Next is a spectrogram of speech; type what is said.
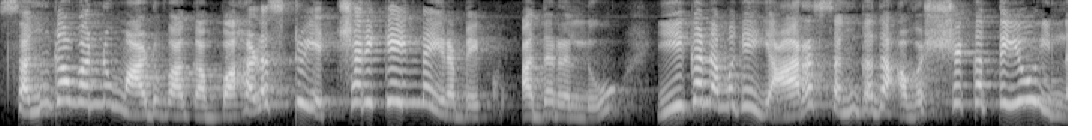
ಸಂಘವನ್ನು ಮಾಡುವಾಗ ಬಹಳಷ್ಟು ಎಚ್ಚರಿಕೆಯಿಂದ ಇರಬೇಕು. ಅದರಲ್ಲೂ ಈಗ ನಮಗೆ ಯಾರ ಸಂಘದ ಅವಶ್ಯಕತೆಯೂ ಇಲ್ಲ.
